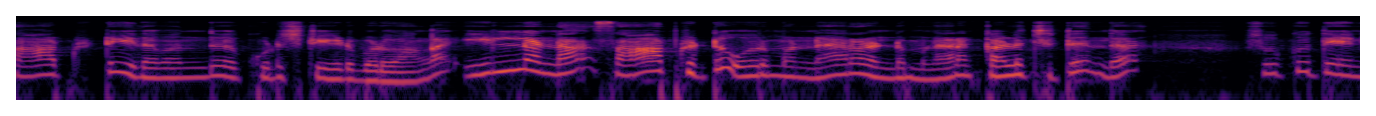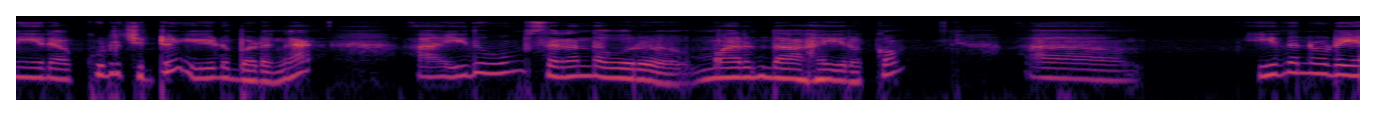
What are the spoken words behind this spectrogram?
சாப்பிட்டுட்டு இதை வந்து குடிச்சிட்டு ஈடுபடுவாங்க. இல்லைன்னா சாப்பிட்டுட்டு ஒரு மணி நேரம் ரெண்டு மணி நேரம் கழிச்சிட்டு இந்த சுக்கு தேநீரை குடிச்சிட்டு ஈடுபடுங்க. இதுவும் சிறந்த ஒரு மருந்தாக இருக்கும். இதனுடைய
